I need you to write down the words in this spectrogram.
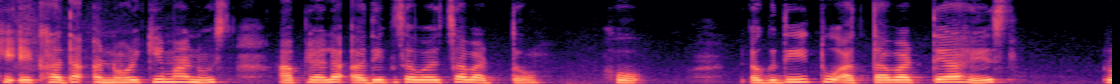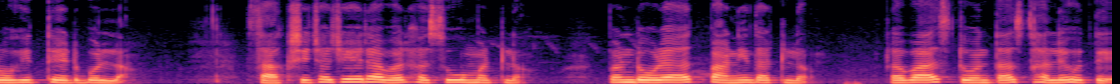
की एखादा अनोळखी माणूस आपल्याला अधिक जवळचा वाटतो? हो. अगदी तू आत्ता वाटते आहेस? रोहित थेट बोलला. साक्षीच्या चेहऱ्यावर हसू उमटलं. पण डोळ्यात पाणी दाटलं. प्रवास दोन तास झाले होते.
